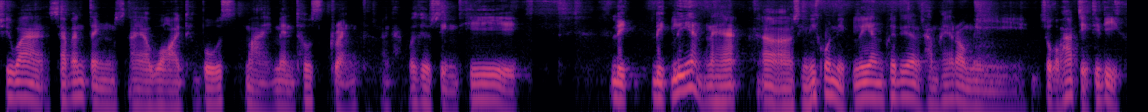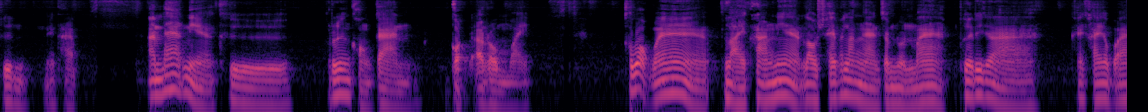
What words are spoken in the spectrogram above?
ชื่อว่า seven things I avoid to boost my mental strength นะครับก็คือสิ่งที่หลีกหลีกเลี่ยงนะฮะสิ่งที่ควรหลีกเลี่ยงเพื่อที่จะทำให้เรามีสุขภาพจิตที่ดีขึ้นนะครับ อันแรกเนี่ยคือเรื่องของการกดอารมณ์ไว้เขาบอกว่าหลายครั้งเนี่ยเราใช้พลังงานจำนวนมาก เพื่อที่จะคล้ายๆกับว่า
